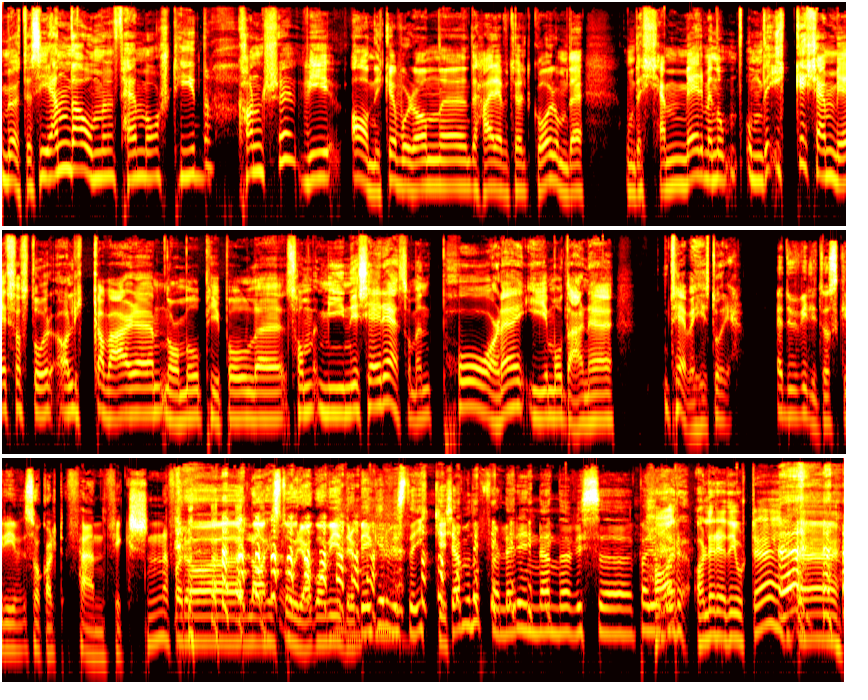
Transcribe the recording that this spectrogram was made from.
møtes igjen da, om fem års tid, kanskje. Vi aner ikke hvordan eh, det her eventuelt går, om det, om det kommer mer, men om, om det ikke kommer mer, så står allikevel Normal People som miniserie, som en påle i moderne TV-historie. Er du villig til å skrive såkalt fanfiction for å la historia gå videre, Birger, hvis det ikke kommer en oppfølger innen en viss eh, periode? Har allerede gjort det. Eh,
